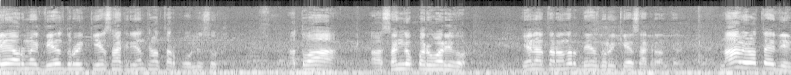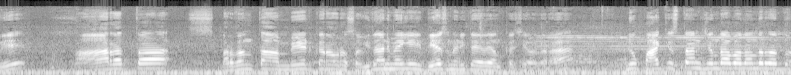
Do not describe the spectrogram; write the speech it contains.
ಏ, ಅವ್ರ ಮ್ಯಾಗ ದೇಶದ್ರೋಹಿ ಕೇಸ್ ಹಾಕ್ರಿ ಅಂತ ಹೇಳ್ತಾರೆ ಪೊಲೀಸರು. ಅಥವಾ ಸಂಘ ಪರಿವಾರ ಏನು ಹೇಳ್ತಾರೆ ಅಂದ್ರೆ ದೇಶದ್ರೋಹಿ ಕೇಸ್ ಹಾಕ್ರಿ ಅಂತೇಳಿ ನಾವು ಹೇಳ್ತಾ ಇದ್ದೀವಿ, ಭಾರತ ಬರೆದಂಥ ಅಂಬೇಡ್ಕರ್ ಅವರ ಸಂವಿಧಾನ ಮ್ಯಾಗೆ ಈ ದೇಶ ನಡೀತಾ ಇದೆ ಅಂತ ಕಸಿ ಹೇಳಿದಾರೆ. ನೀವು ಪಾಕಿಸ್ತಾನ್ ಜಿಂದಾಬಾದ್ ಅಂದ್ರೆ ಅದು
